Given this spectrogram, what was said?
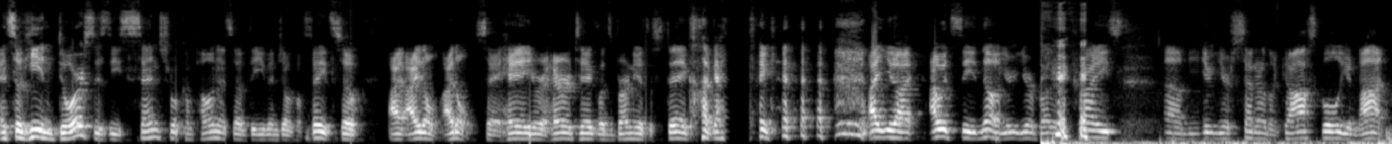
and so he endorses these central components of the evangelical faith. So I, I don't I don't say, hey, you're a heretic, let's burn you at the stake. Like I think I you know I, I would see no, you're you're a brother of Christ. Um, you're, you're centered on the gospel. You're not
